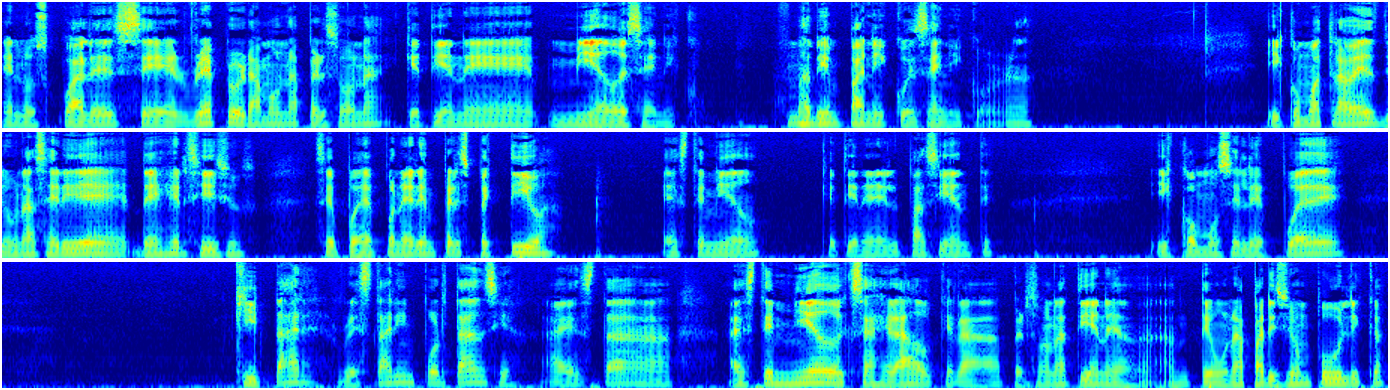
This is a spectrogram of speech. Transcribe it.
en los cuales se reprograma una persona que tiene miedo escénico, más bien pánico escénico, ¿verdad? Y como a través de una serie de, ejercicios se puede poner en perspectiva este miedo que tiene el paciente y cómo se le puede quitar, restar importancia a esta a este miedo exagerado que la persona tiene ante una aparición pública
